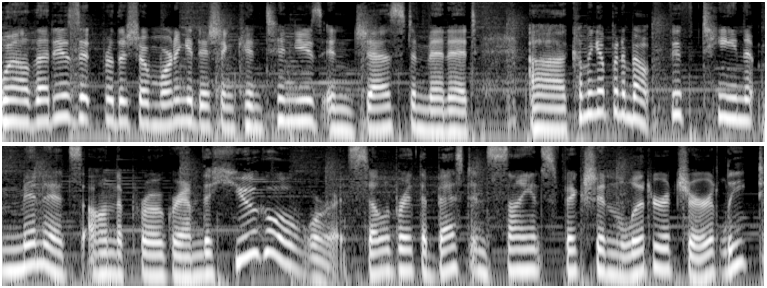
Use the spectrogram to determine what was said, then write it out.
Well, that is it for the show. Morning Edition continues in just a minute. Uh, coming up in about 15 minutes on the program, the Hugo Awards celebrate the best in science fiction literature. Leaked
